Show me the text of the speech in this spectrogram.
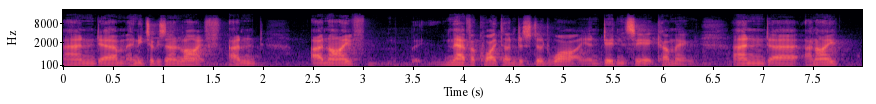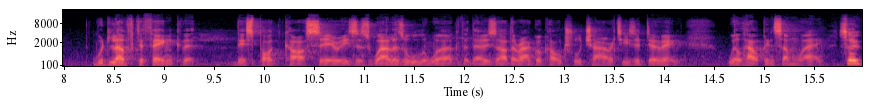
and um, and he took his own life. And and I've never quite understood why and didn't see it coming. And uh, and I would love to think that this podcast series, as well as all the work that those other agricultural charities are doing, will help in some way. So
